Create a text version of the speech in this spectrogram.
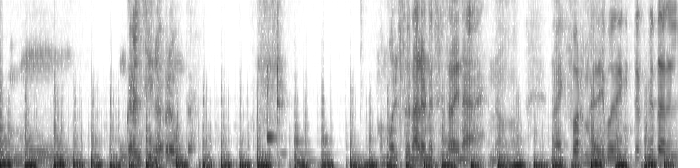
Un, gran signo de pregunta. Bolsonaro no se sabe nada. No, no hay forma de poder interpretar el...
